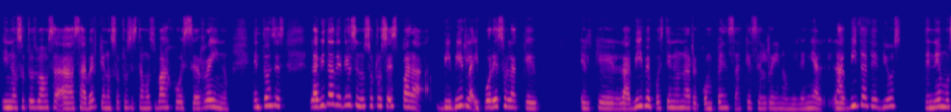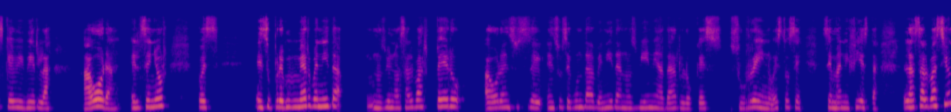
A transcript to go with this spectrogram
y, nosotros vamos a, saber que nosotros estamos bajo ese reino. Entonces, la vida de Dios en nosotros es para vivirla y por eso la que el que la vive pues tiene una recompensa que es el reino milenial. La vida de Dios tenemos que vivirla ahora. El Señor pues en su primer venida nos vino a salvar, pero ahora en su, en su, segunda venida nos viene a dar lo que es su reino. Esto se, se manifiesta. La salvación,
